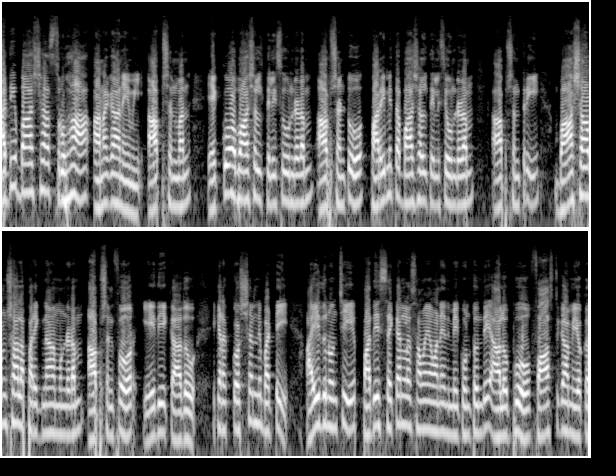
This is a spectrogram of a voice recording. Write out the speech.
అతి భాష సృహ అనగానేమి? ఆప్షన్ వన్ ఎక్కువ భాషలు తెలిసి ఉండడం. ఆప్షన్ టూ పరిమిత భాషలు తెలిసి ఉండడం. ఆప్షన్ త్రీ భాషాంశాల పరిజ్ఞానం ఉండడం. ఆప్షన్ ఫోర్ ఏదీ కాదు. ఇక్కడ క్వశ్చన్ని బట్టి ఐదు నుంచి పది సెకండ్ల సమయం అనేది మీకు ఉంటుంది. ఆలోపు ఫాస్ట్గా మీ యొక్క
